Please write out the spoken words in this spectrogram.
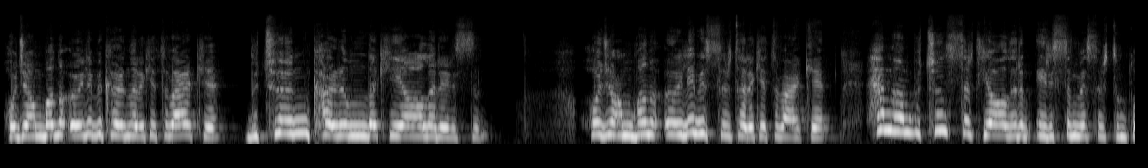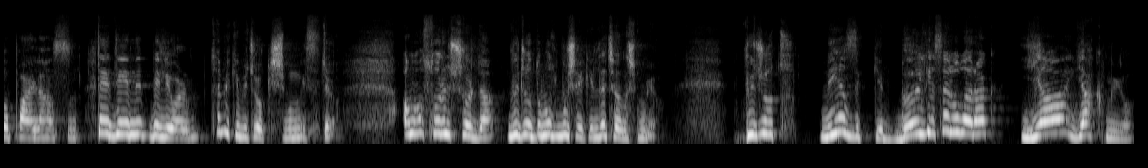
Hocam bana öyle bir karın hareketi ver ki bütün karımdaki yağlar erisin. Hocam bana öyle bir sırt hareketi ver ki hemen bütün sırt yağlarım erisin ve sırtım toparlansın dediğini biliyorum. Tabii ki birçok kişi bunu istiyor. Ama sorun şurada. Vücudumuz bu şekilde çalışmıyor. Vücut ne yazık ki bölgesel olarak yağ yakmıyor.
